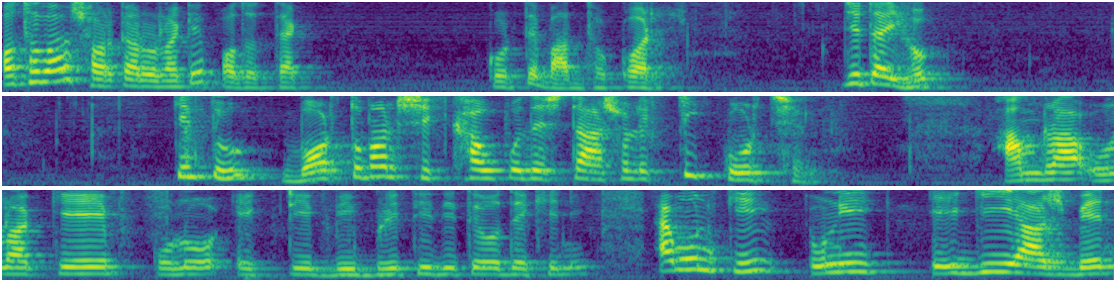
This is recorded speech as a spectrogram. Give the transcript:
অথবা সরকার ওনাকে পদত্যাগ করতে বাধ্য করে। যেটাই হোক। কিন্তু বর্তমান শিক্ষা উপদেষ্টা আসলে কি করছেন? আমরা ওনাকে কোনো একটি বিবৃতি দিতেও দেখিনি। এমনকি উনি এগিয়ে আসবেন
